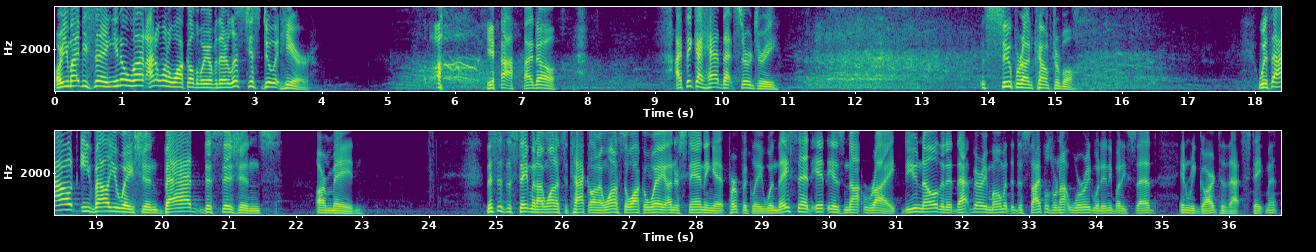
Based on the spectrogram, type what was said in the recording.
Or you might be saying, you know what? I don't want to walk all the way over there. Let's just do it here. yeah, I know. I think I had that surgery. It was super uncomfortable. Without evaluation, bad decisions are made. This is the statement I want us to tackle, and I want us to walk away understanding it perfectly. When they said it is not right, do you know that at that very moment the disciples were not worried what anybody said in regard to that statement?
